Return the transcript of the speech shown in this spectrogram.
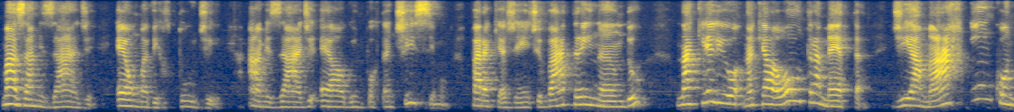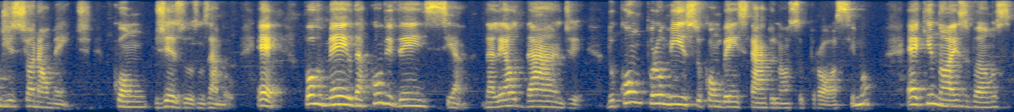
Mas a amizade é uma virtude, a amizade é algo importantíssimo para que a gente vá treinando naquele, naquela outra meta de amar incondicionalmente, como Jesus nos amou. É por meio da convivência, da lealdade, do compromisso com o bem-estar do nosso próximo, é que nós vamos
